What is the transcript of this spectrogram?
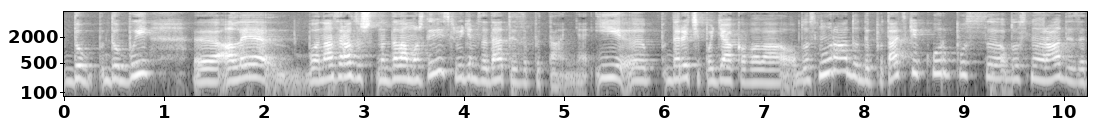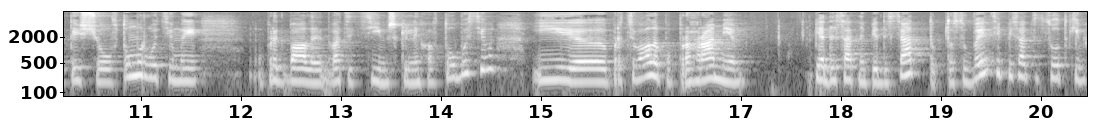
доб- доби, е, але вона зразу ж надала можливість людям задати запитання. І, е, до речі, подякувала обласну раду, депутатський корпус обласної ради за те, що в тому році ми придбали 27 шкільних автобусів і працювали по програмі 50 на 50, тобто субвенції 50%,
